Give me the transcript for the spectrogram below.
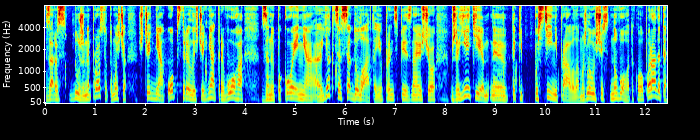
зараз дуже непросто, тому що щодня обстріли, щодня тривога, занепокоєння. Е, Як це все долати? Я, в принципі, знаю, що вже є ті е, такі постійні правила. Можливо, щось нового такого порадите,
